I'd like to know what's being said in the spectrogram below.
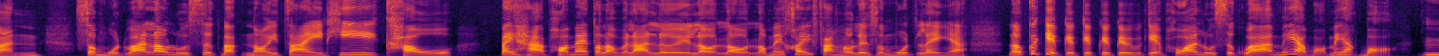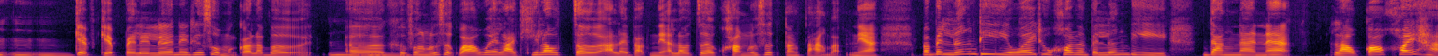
มัน สมมุติว่าเรารู้สึกแบบน้อยใจที่เขา ไปหาพ่อแม่ตลอดเวลาเลยแล้วเราเราไม่ค่อยฟังเราเลยสมมติอะไรอย่างเงี้ยแล้วก็เก็บเก็บเก็บเก็บเก็บเก็บเพราะว่ารู้สึกว่าไม่อยากบอกไม่อยากบอกอืมอืมอืมเก็บเก็บไปเรื่อยๆในที่สุดมันก็ระเบิดอืมเอออมคือเฟิงรู้สึกว่าเวลาที่เราเจออะไรแบบเนี้ย เราเจอความรู้สึกต่างๆ แบบเนี้ย มันเป็นเรื่องดีเว้ยทุกคนมันเป็นเรื่องดี ดังนั้นน่ะเราก็ค่อยหา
